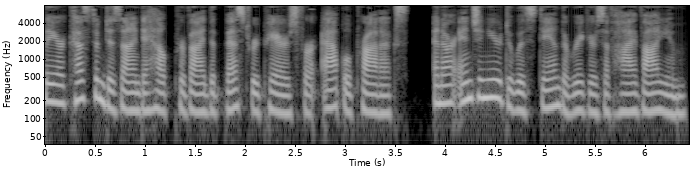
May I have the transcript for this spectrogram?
They are custom designed to help provide the best repairs for Apple products and are engineered to withstand the rigors of high volume,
